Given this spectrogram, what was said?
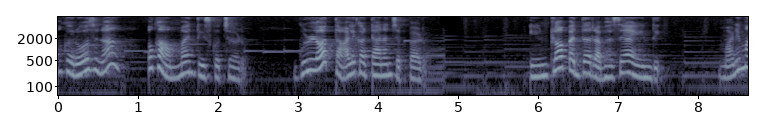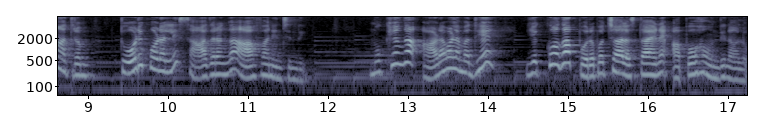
ఒక రోజున ఒక అమ్మాయిని తీసుకొచ్చాడు. గుళ్ళో తాళి కట్టానని చెప్పాడు. ఇంట్లో పెద్ద రభసే అయింది. మణి మాత్రం తోడి కోడల్ని సాదరంగా ఆహ్వానించింది. ముఖ్యంగా ఆడవాళ్ళ మధ్య ఎక్కువగా పొరపచ్చాలొస్తాయనే అపోహ ఉంది నాలో.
